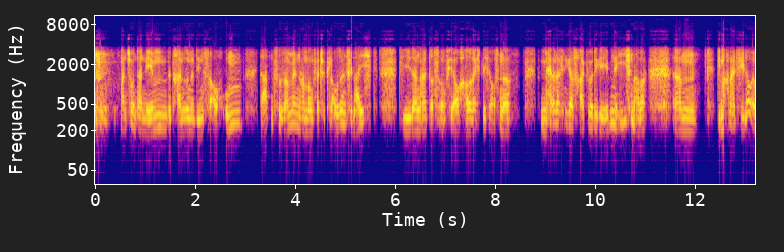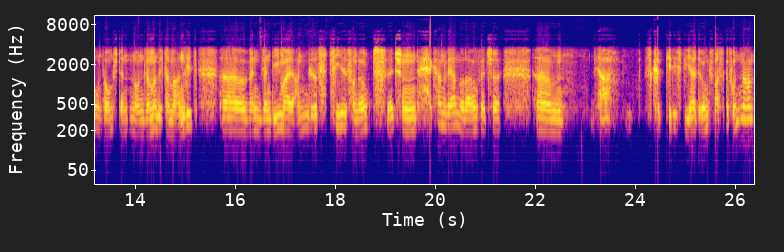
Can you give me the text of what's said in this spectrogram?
Manche Unternehmen betreiben so eine Dienste auch, um Daten zu sammeln, haben irgendwelche Klauseln vielleicht, die dann halt das irgendwie auch rechtlich auf eine mehr oder weniger fragwürdige Ebene hieven, aber ähm, die machen halt Fehler unter Umständen und wenn man sich dann mal ansieht, äh, wenn, wenn die mal Angriffsziel von irgendwelchen Hackern werden oder irgendwelche ähm, ja, Script-Kiddies, die halt irgendwas gefunden haben,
